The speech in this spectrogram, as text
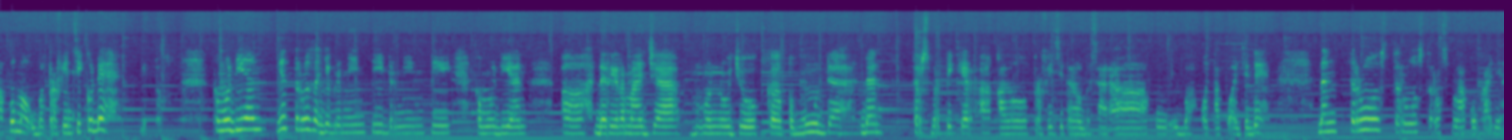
Aku mau ubah provinsiku deh gitu. Kemudian dia terus saja bermimpi, bermimpi. Kemudian uh, dari remaja menuju ke pemuda dan terus berpikir ah kalau provinsi terlalu besar ah, aku ubah kotaku aja deh. Dan terus terus terus melakukannya.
